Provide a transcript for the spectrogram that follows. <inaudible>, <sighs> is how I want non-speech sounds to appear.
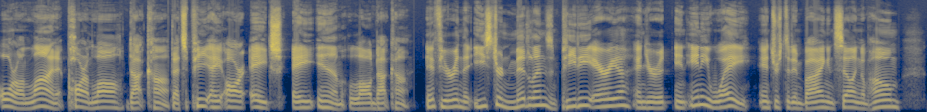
or online at parhamlaw.com. That's P A R H A M law.com. If you're in the Eastern Midlands and Pee Dee area and you're in any way interested in buying and selling a home,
